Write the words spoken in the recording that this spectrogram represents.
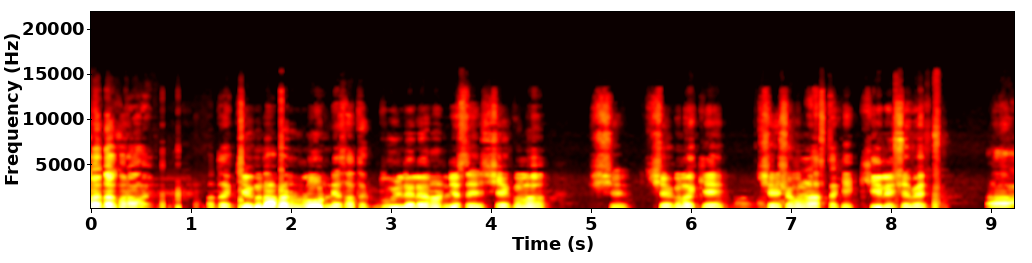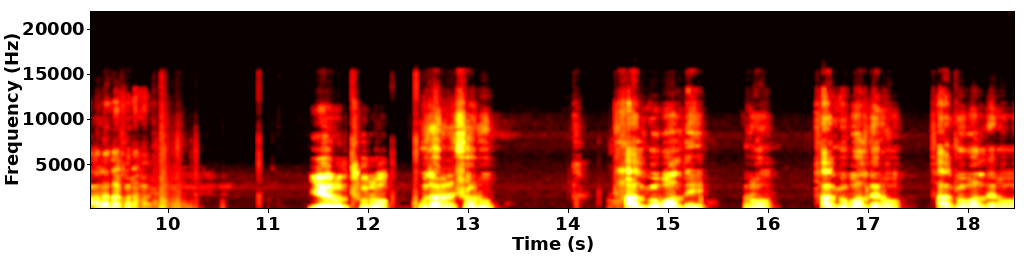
আলাদা করা হয়। অর্থাৎ যেগুলো আবার রোড নেছে অর্থাৎ দুই লেনের রোড নিয়েছে, সেগুলো সেগুলোকে, সেই সকল রাস্তাকে খিল হিসেবে আলাদা করা হয়। ইয়েরুল থুরো, উদাহরণস্বরূপ থালগো বলদে রো থালগো বলদে রো থালগো বলদে রো,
